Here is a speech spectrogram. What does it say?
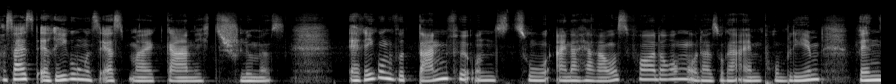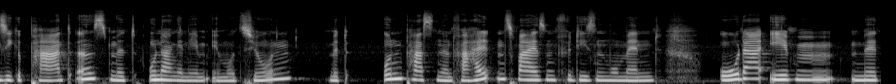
Das heißt, Erregung ist erstmal gar nichts Schlimmes. Erregung wird dann für uns zu einer Herausforderung oder sogar einem Problem, wenn sie gepaart ist mit unangenehmen Emotionen, mit unpassenden Verhaltensweisen für diesen Moment oder eben mit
